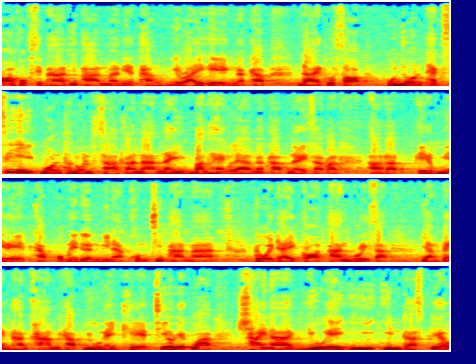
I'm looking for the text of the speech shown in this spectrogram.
2565 ที่ผ่านมาเนี่ยทางวีไรเองนะครับได้ทดสอบหุ่นยนต์แท็กซี่ บนถนนสาธารณะในบางแห่งแล้วนะครับในสหรัฐอาหรับเอมิเรตส์ครับผมในเดือนมีนาคมที่ผ่านมา โดยได้ก่อตั้งบริษัทอย่างเป็นทางการครับอยู่ในเขตที่เรียกว่า China UAE Industrial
